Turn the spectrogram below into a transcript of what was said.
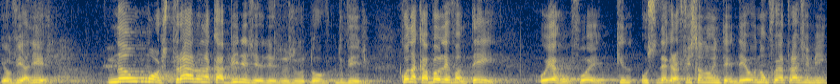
eu vi ali, não mostraram na cabine de, de, do, do, do vídeo. Quando acabou, eu levantei. O erro foi que o cinegrafista não entendeu e não foi atrás de mim.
